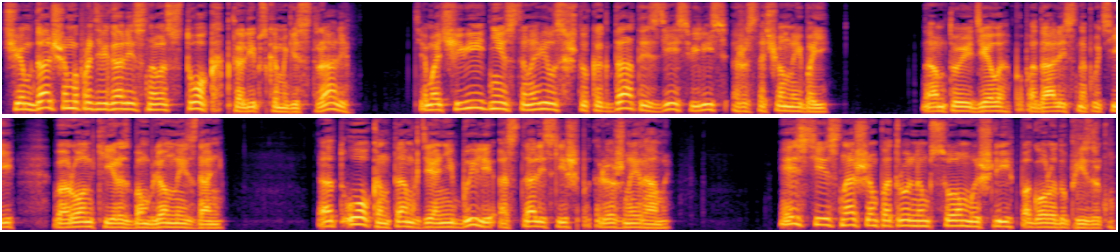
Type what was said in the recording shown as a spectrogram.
Чем дальше мы продвигались на восток, к Талибской магистрали, тем очевиднее становилось, что когда-то здесь велись ожесточенные бои. Нам то и дело попадались на пути воронки и разбомбленные здания. От окон, там, где они были, остались лишь покореженные рамы. Вместе с нашим патрульным псом мы шли по городу-призраку.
